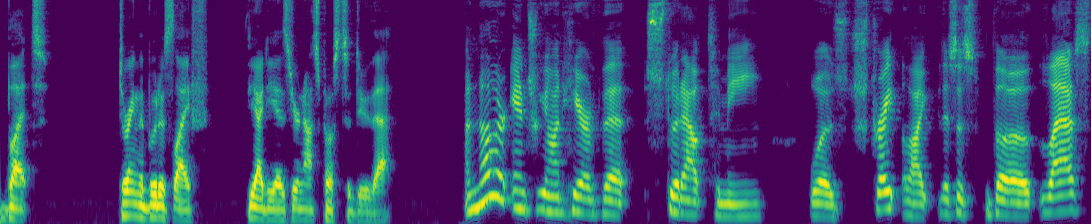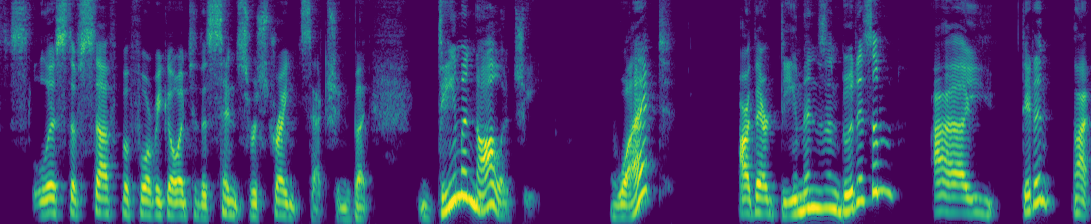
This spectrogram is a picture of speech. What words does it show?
But during the Buddha's life, the idea is you're not supposed to do that. Another entry on here that stood out to me was straight like this is the last list of stuff before we go into the sense restraint section, but demonology. What? Are there demons in Buddhism? I didn't I,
